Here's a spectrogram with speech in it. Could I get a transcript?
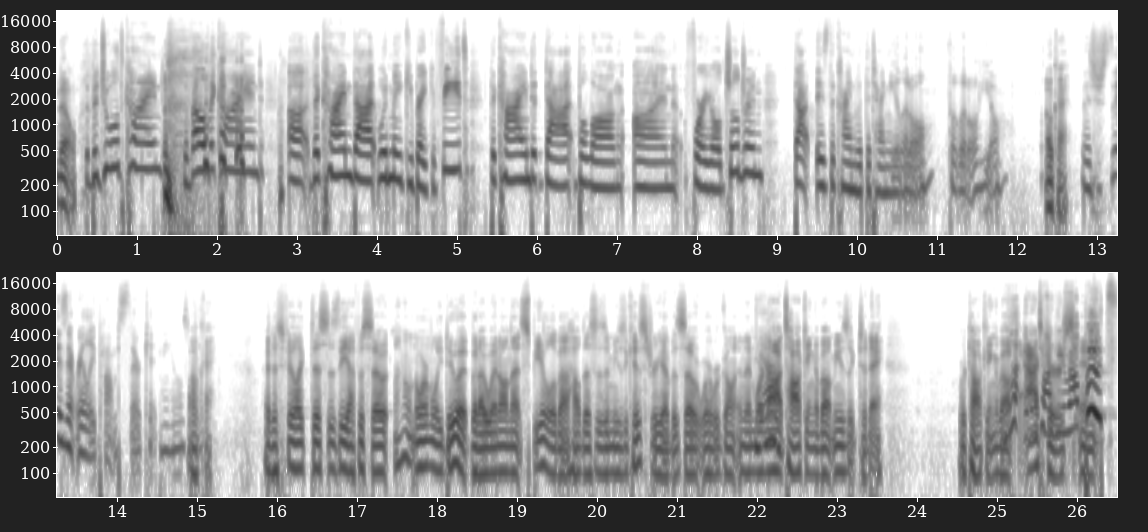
No. The bejeweled kind, the velvet kind, uh, the kind that would make you break your feet, the kind that belong on four-year-old children. That is the kind with the tiny little, the little heel. Okay. This just isn't really pumps; they're kitten heels. Okay. I just feel like this is the episode. I don't normally do it, but I went on that spiel about how this is a music history episode where we're going, and then we're Yeah. not talking about music today. We're talking about What? We're talking about and- boots.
